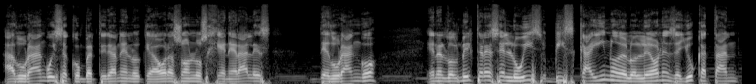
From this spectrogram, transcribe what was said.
a Durango y se convertirían en lo que ahora son los generales de Durango. En el 2013 Luis Vizcaíno de los Leones de Yucatán.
